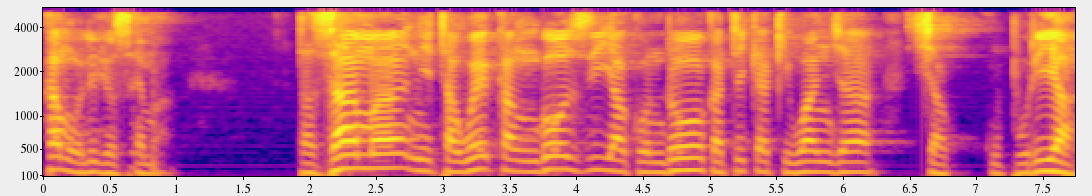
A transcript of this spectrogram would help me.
kama ulivyosema tazama nitaweka ngozi ya kondoo katika kiwanja cha kupuria.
